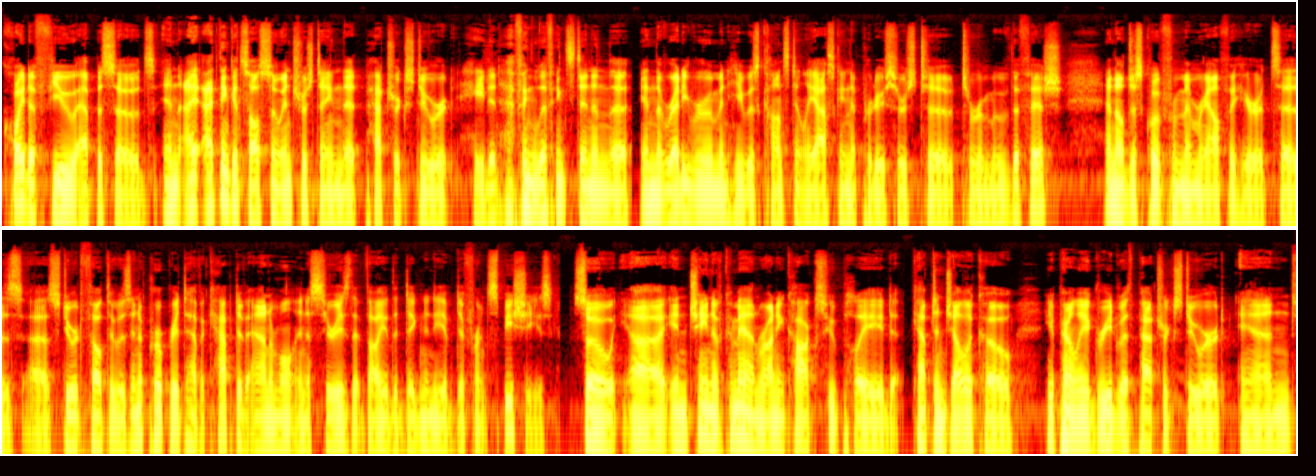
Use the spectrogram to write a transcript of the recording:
quite a few episodes. And I, I think it's also interesting that Patrick Stewart hated having Livingston in the in the ready room, and he was constantly asking the producers to to remove the fish. And I'll just quote from Memory Alpha here. It says uh, Stewart felt it was inappropriate to have a captive animal in a series that valued the dignity of different species. So uh, in Chain of Command, Ronny Cox, who played Captain Jellicoe, he apparently agreed with Patrick Stewart, and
